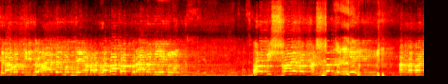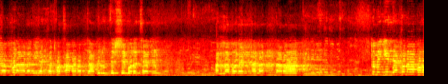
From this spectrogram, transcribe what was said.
তেলাওয়াতকৃত আয়াতের মধ্যে আমার আল্লাহ পাক রব্বুল আলামিন বড় বিস্ময় এবং আশ্চর্য নিয়ে আল্লাহ রব্বুল একটা কথা মানব জাতির উদ্দেশ্যে বলেছেন। আল্লাহ বলেন, আলাম তারা, তুমি কি দেখো না বড়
